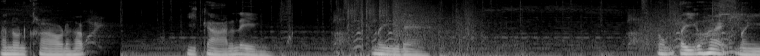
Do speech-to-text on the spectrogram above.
อันนนคราวนะครับ อีกานั่นเองนี่แน่ตรงตีก็ให้นี่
